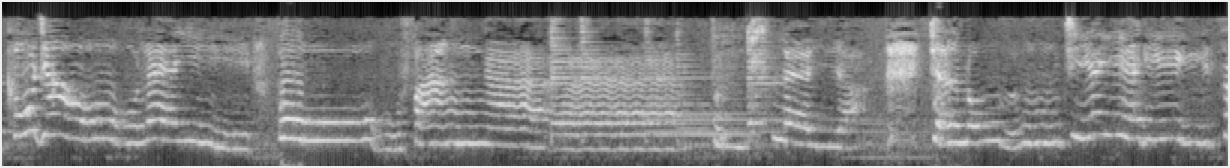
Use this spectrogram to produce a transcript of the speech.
可叫来意不放啊！来意呀，金龙是结业的簪，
